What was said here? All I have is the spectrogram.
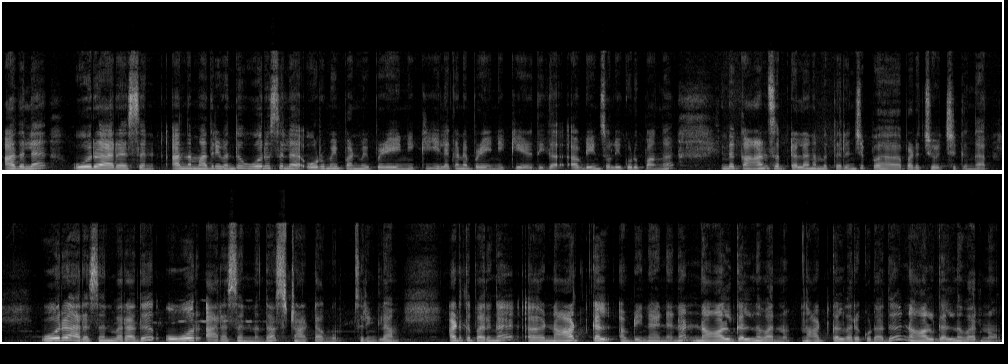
அதில் ஒரு அரசன் அந்த மாதிரி வந்து ஒரு சில ஒருமை பன்மை பிழையை நீக்கி இலக்கண பிழையை நீக்கி எழுதிக அப்படின்னு சொல்லி கொடுப்பாங்க. இந்த கான்செப்டெல்லாம் நம்ம தெரிஞ்சு ப படித்து வச்சுக்கோங்க. ஒரு அரசன் வராது ஓர் அரசன்னு தான் ஸ்டார்ட் ஆகும். சரிங்களா? அடுத்து பாருங்கள் நாட்கள் அப்படின்னா என்னென்னா நாள்கள்னு வரணும். நாட்கள் வரக்கூடாது நாள்கள்னு வரணும்.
